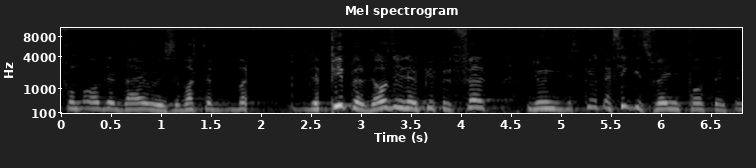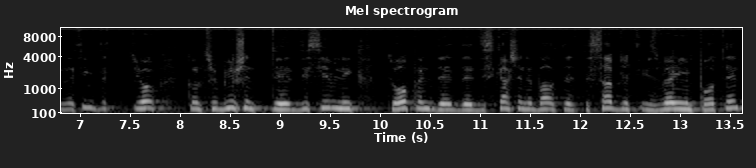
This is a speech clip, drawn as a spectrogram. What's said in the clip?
from other diaries, what the, but the people, the ordinary people felt during this period, I think it's very important. And I think that your contribution uh, this evening to open the, the discussion about the, the subject is very important.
